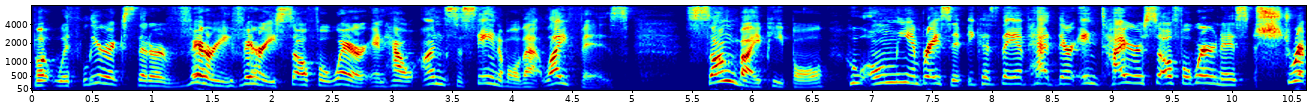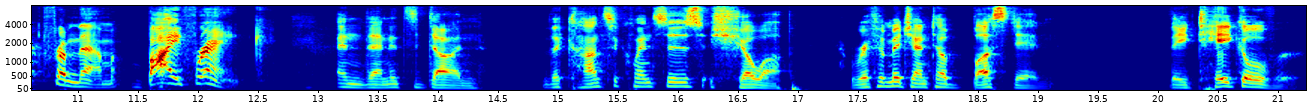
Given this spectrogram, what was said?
but with lyrics that are very, very self aware in how unsustainable that life is. Sung by people who only embrace it because they have had their entire self awareness stripped from them by Frank. And then it's done. The consequences show up. Riff and Magenta bust in. They take over.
